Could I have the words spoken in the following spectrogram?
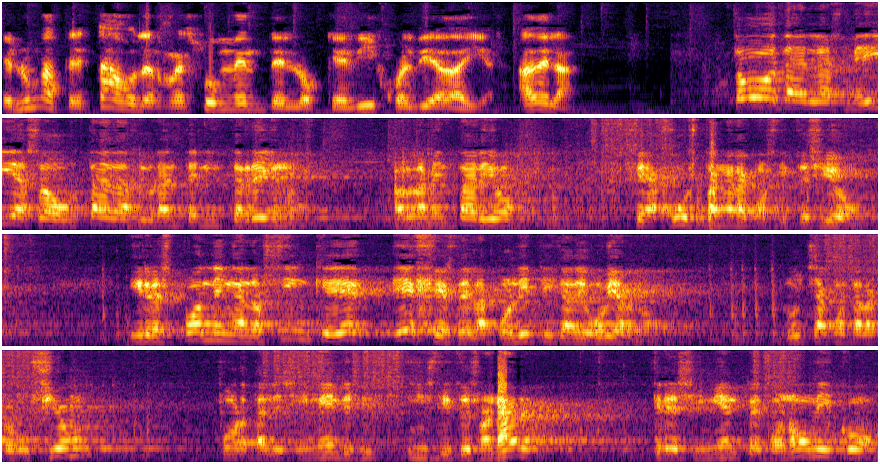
en un apretado de resumen de lo que dijo el día de ayer. Adelante. Todas las medidas adoptadas durante el interregno parlamentario se ajustan a la Constitución y responden a los cinco ejes de la política de gobierno. Lucha contra la corrupción, fortalecimiento institucional, crecimiento económico,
